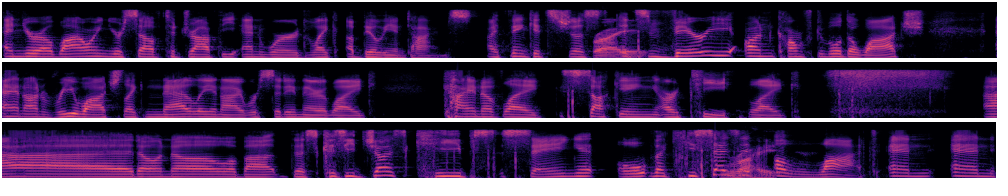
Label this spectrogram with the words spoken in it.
and you're allowing yourself to drop the N word like a billion times. I think it's just Right. it's very uncomfortable to watch. And on rewatch, like Natalie and I were sitting there like kind of like sucking our teeth, like I don't know about this because he just keeps saying it. Oh, like he says Right. it a lot, and and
